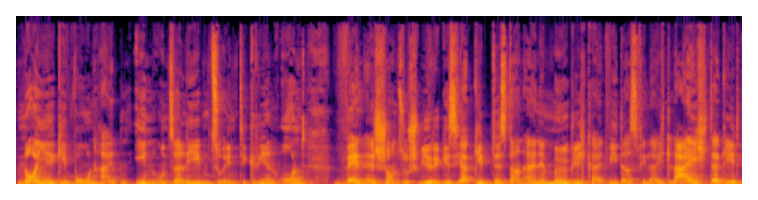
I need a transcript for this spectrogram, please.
neue Gewohnheiten in unser Leben zu integrieren? Und wenn es schon so schwierig ist, ja, gibt es dann eine Möglichkeit, wie das vielleicht leichter geht,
